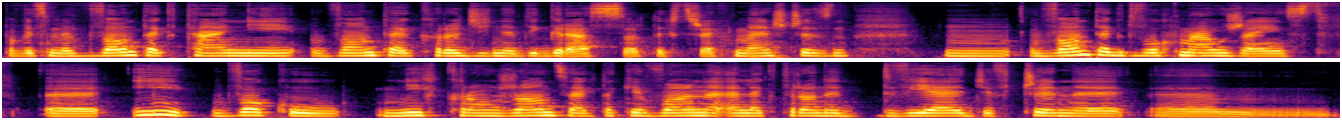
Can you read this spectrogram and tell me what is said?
Powiedzmy wątek Tani, wątek rodziny Di Grasso, tych trzech mężczyzn, wątek dwóch małżeństw y, i wokół nich krążące jak takie wolne elektrony dwie dziewczyny, ym,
